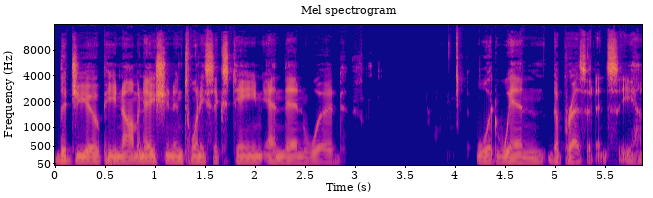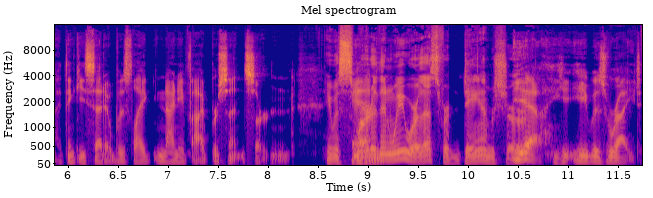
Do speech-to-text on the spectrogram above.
the GOP nomination in 2016 and then would would win the presidency. I think he said it was like 95% certain. He was smarter And- than we were. That's for damn sure. Yeah, he, he was right.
